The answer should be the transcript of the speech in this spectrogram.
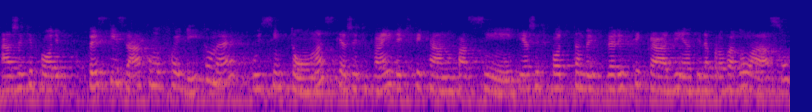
a gente pode pesquisar, como foi dito, né, os sintomas que a gente vai identificar no paciente, e a gente pode também verificar diante da prova do laço,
